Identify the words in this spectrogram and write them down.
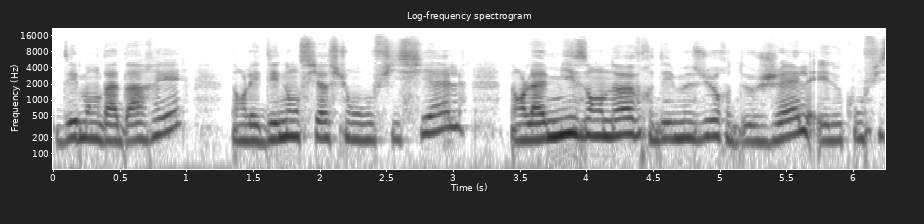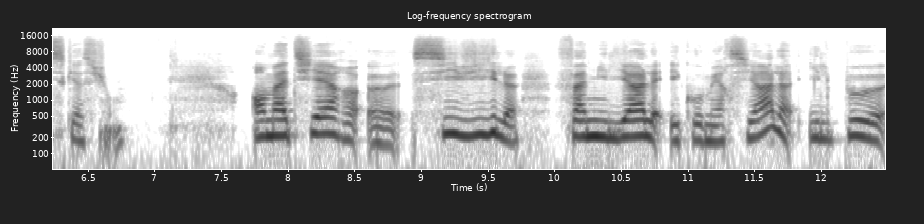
des mandats d'arrêt, dans les dénonciations officielles, dans la mise en œuvre des mesures de gel et de confiscation. En matière euh, civile, familiale et commerciale, il peut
